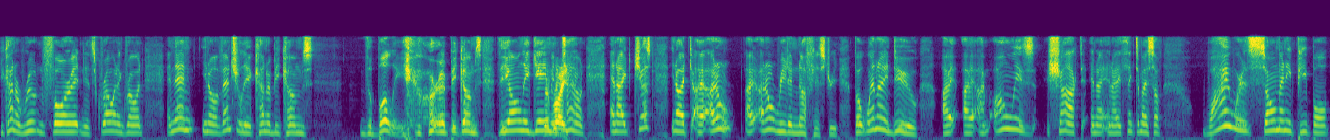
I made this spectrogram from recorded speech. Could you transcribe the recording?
you kind of rooting for it, and it's growing and growing, and then, you know, eventually it kind of becomes the bully or it becomes the only game right. in town and i just you know i, I, I don't I, I don't read enough history but when i do I, I I'm always shocked, and I and I think to myself, why were so many people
